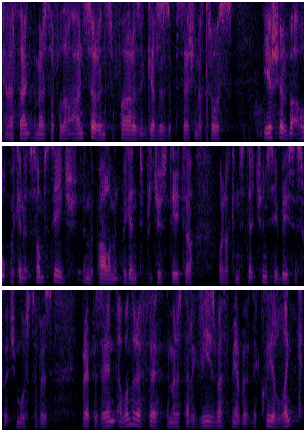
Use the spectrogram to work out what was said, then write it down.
Can I thank the Minister for that answer insofar as it gives us a position across Ayrshire, but I hope we can at some stage in the Parliament begin to produce data on a constituency basis, which most of us represent. I wonder if the, the Minister agrees with me about the clear link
